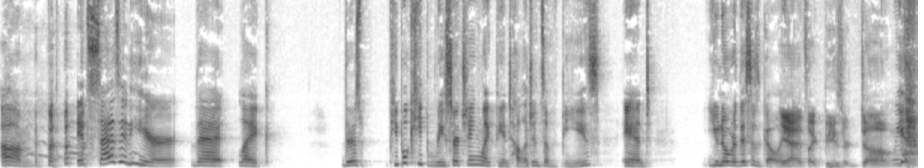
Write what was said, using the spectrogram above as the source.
Um, it says in here that like there's people keep researching like the intelligence of bees, and you know where this is going. Yeah, it's like bees are dumb. Yeah.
